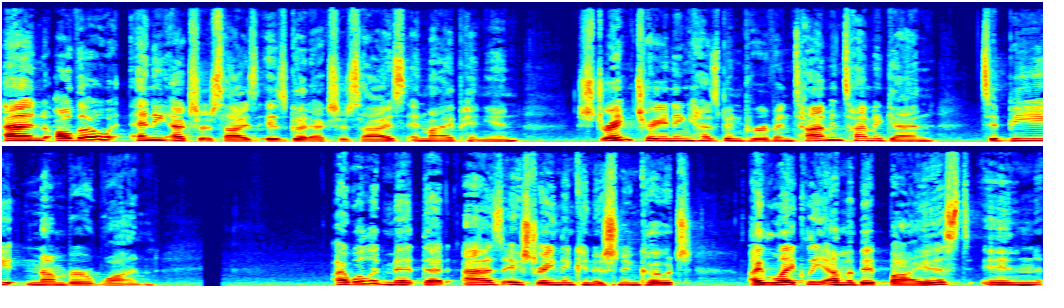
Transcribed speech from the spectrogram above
And although any exercise is good exercise, in my opinion, strength training has been proven time and time again to be number one. I will admit that as a strength and conditioning coach, I likely am a bit biased in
